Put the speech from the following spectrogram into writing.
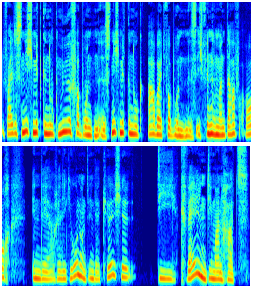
weil es nicht mit genug Mühe verbunden ist, nicht mit genug Arbeit verbunden ist. Ich finde, man darf auch in der Religion und in der Kirche die Quellen, die man hat,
